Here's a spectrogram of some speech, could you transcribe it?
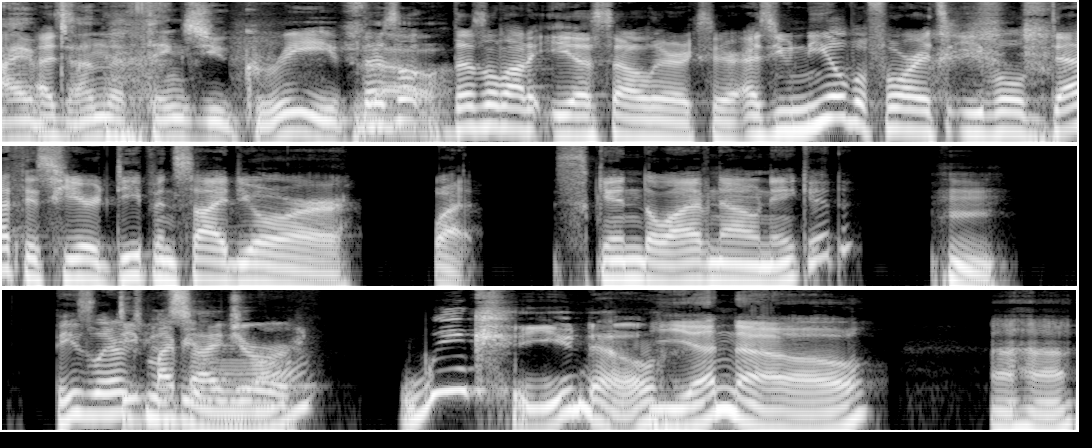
I have As- done the things you grieve, There's though. a, there's a lot of ESL lyrics here. As you kneel before its evil, death is here deep inside your what? Skinned alive now naked? Hmm. These lyrics Deep might be inside your- wrong. Wink, you know. You know. Uh-huh.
